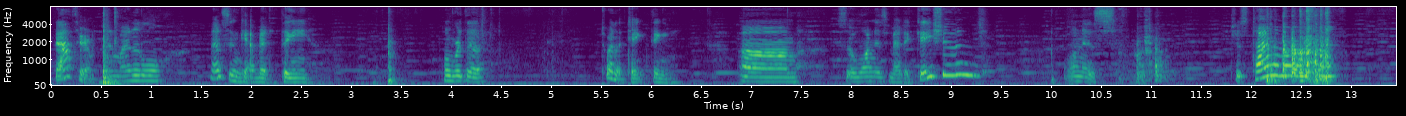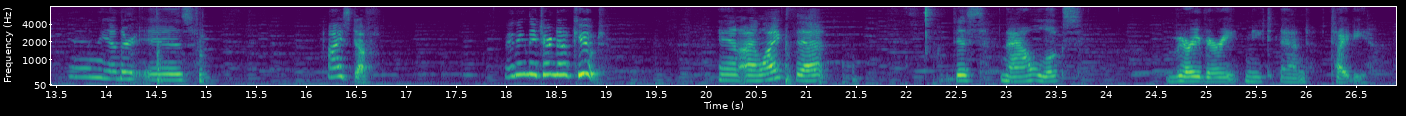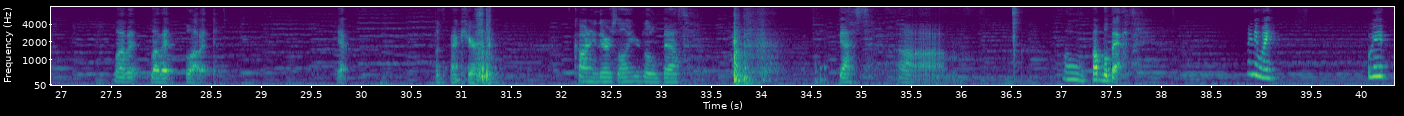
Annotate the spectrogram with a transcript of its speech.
bathroom, in my little medicine cabinet thingy. Over the toilet tank thingy. Um, so one is medications, one is just Tylenol stuff, and the other is eye stuff. I think they turned out cute. And I like that this now looks very, very neat and tidy. Love it, love it, love it. Yep. Look back here. Connie, there's all your little bath. Bath. Um, Oh, bubble bath. Anyway, okay.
